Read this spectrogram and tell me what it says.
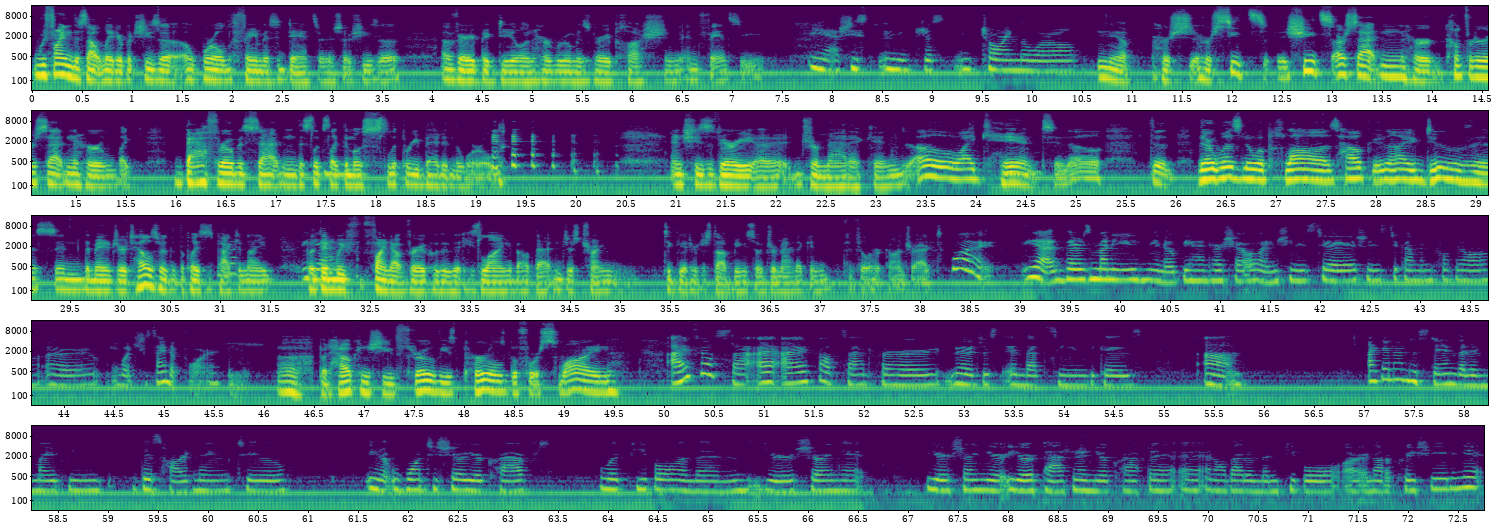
We find this out later, but she's a, a world famous dancer, so she's a, a very big deal, and her room is very plush and, and fancy. Yeah, she's just touring the world. Yep, her her seats sheets are satin. Her comforter is satin. Her like bathrobe is satin. This looks like the most slippery bed in the world. and she's very uh, dramatic and oh I can't and oh the, there was no applause how can I do this and the manager tells her that the place is packed tonight but then we find out very quickly that he's lying about that and just trying to get her to stop being so dramatic and fulfill her contract Why? Yeah, there's money, you know, behind her show, and she needs to she needs to come and fulfill uh, what she signed up for. Ugh, but how can she throw these pearls before swine I feel sad. I, I felt sad for her uh, just in that scene because, um, I can understand that it might be disheartening to, you know, want to share your craft with people and then you're sharing it, you're sharing your your passion and your craft and, and all that, and then people are not appreciating it,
